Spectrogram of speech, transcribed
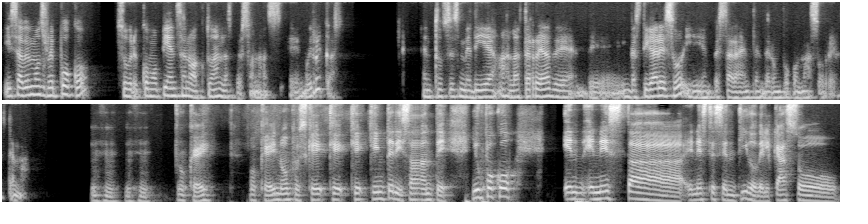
y sabemos re poco sobre cómo piensan o actúan las personas eh, muy ricas. Entonces me di a la tarea de, de investigar eso y empezar a entender un poco más sobre el tema. Ok, ok, no, pues qué, qué, qué, interesante. Y un poco en, en, esta, en este sentido del caso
